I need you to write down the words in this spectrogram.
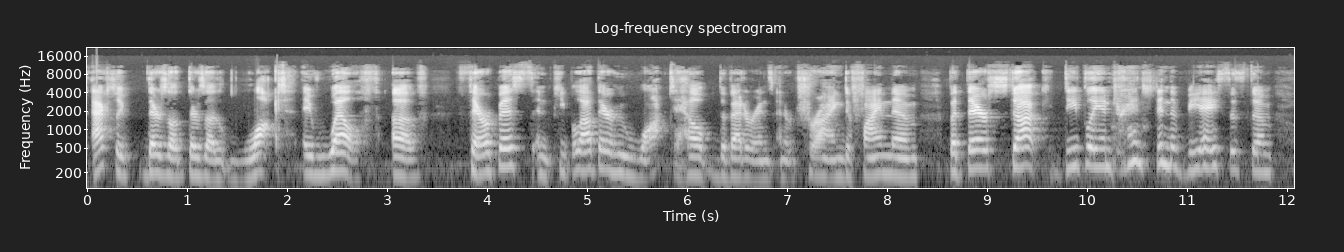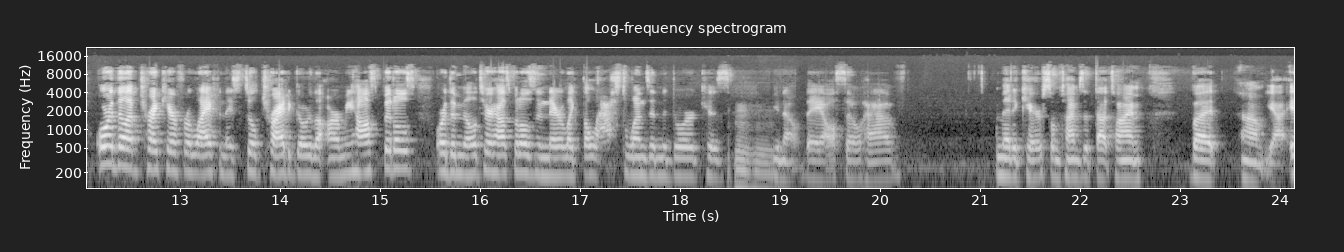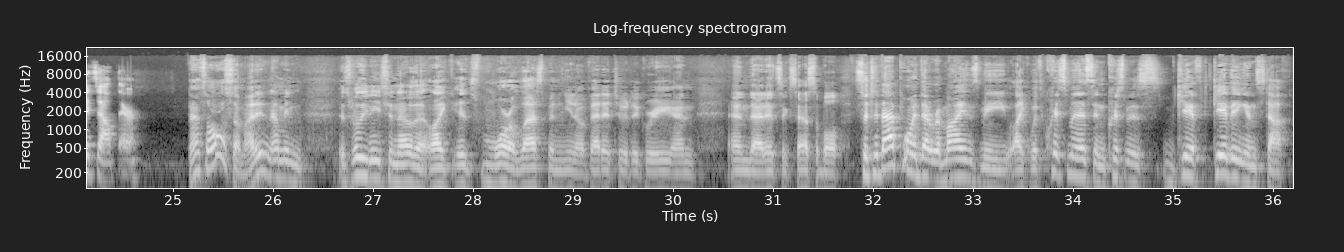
actually there's a there's a lot a wealth of therapists and people out there who want to help the veterans and are trying to find them but they're stuck deeply entrenched in the VA system or they'll have TRICARE for life and they still try to go to the army hospitals or the military hospitals and they're like the last ones in the door because hmm you know they also have Medicare sometimes at that time but um, yeah it's out there That's awesome. I didn't. I mean, it's really neat to know that like it's more or less been you know vetted to a degree and and that it's accessible. So to that point, that reminds me, like with Christmas and Christmas gift giving and stuff.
